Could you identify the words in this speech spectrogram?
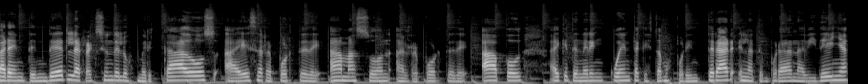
para entender la reacción de los mercados a ese reporte de Amazon, al reporte de Apple, hay que tener en cuenta que estamos por entrar en la temporada navideña,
